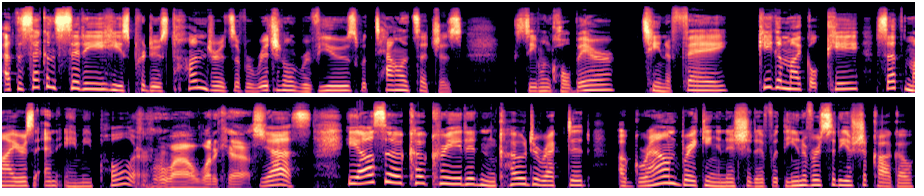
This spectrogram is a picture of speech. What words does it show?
At the Second City, he's produced hundreds of original revues with talent such as Stephen Colbert, Tina Fey, Keegan Michael Key, Seth Meyers, and Amy Poehler. Wow, what a cast. Yes. He also co created and co directed a groundbreaking initiative with the University of Chicago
